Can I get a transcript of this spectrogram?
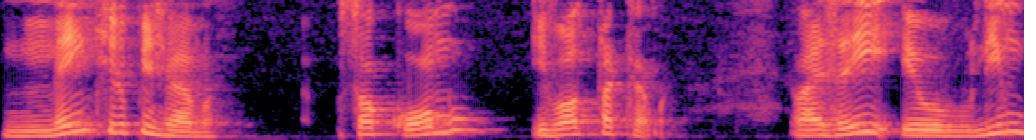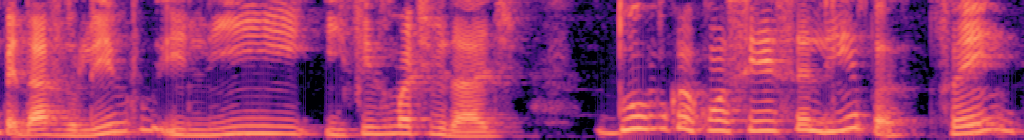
Nem tiro pijama. Só como e volto pra cama. Mas aí eu li um pedaço do livro e li e fiz uma atividade durmo com a consciência limpa, sem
